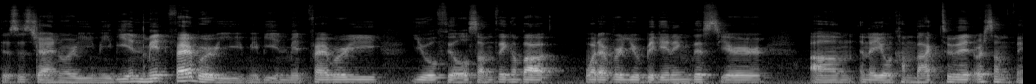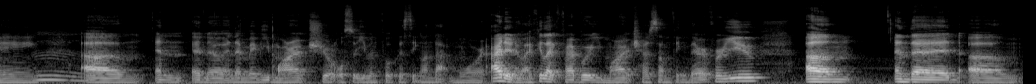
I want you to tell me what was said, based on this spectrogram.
this is January, maybe in mid February, maybe in mid February you'll feel something about whatever you're beginning this year. Um, and then you'll come back to it or something. Mm. Um, and and uh, and then maybe March you're also even focusing on that more. I don't know. I feel like February March has something there for you. Um, and then um,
